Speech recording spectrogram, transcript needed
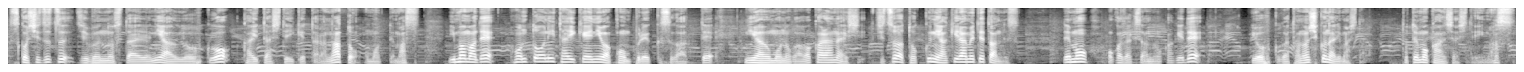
少しずつ自分のスタイルに合う洋服を買い足していけたらなと思ってます。今まで本当に体型にはコンプレックスがあって似合うものがわからないし実はとっくに諦めてたんです。でも岡崎さんのおかげで洋服が楽しくなりました。とても感謝しています。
